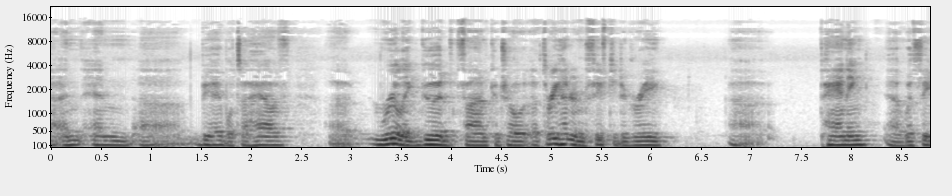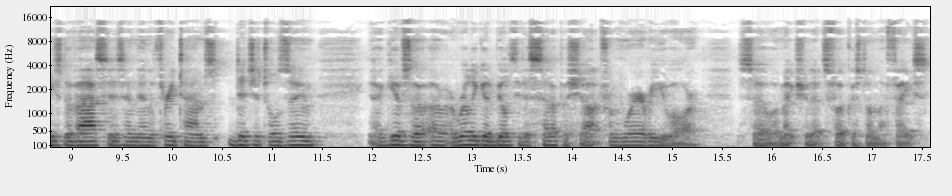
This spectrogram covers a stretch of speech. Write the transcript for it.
uh, and, and uh, be able to have uh, really good fine control, a 350 degree uh, panning uh, with these devices, and then the three times digital zoom gives a, a, really good ability to set up a shot from wherever you are. So make sure that's focused on my face.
